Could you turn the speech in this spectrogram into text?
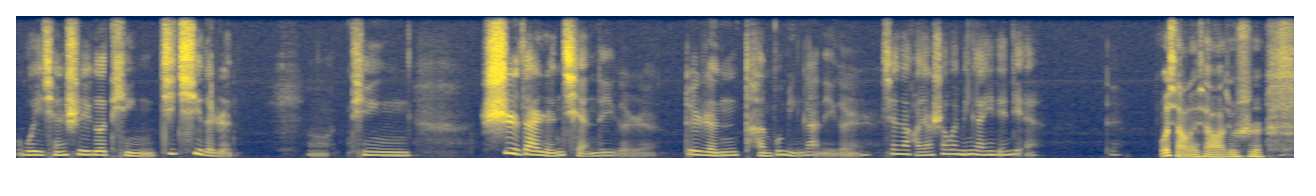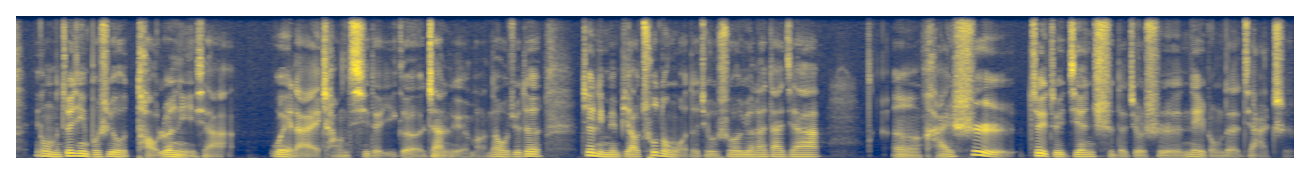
我以前是一个挺机器的人，嗯、挺事在人前的一个人，对人很不敏感的一个人。现在好像稍微敏感一点点。我想了一下，就是因为我们最近不是又讨论了一下未来长期的一个战略嘛？那我觉得这里面比较触动我的就是说，原来大家嗯还是最最坚持的就是内容的价值，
